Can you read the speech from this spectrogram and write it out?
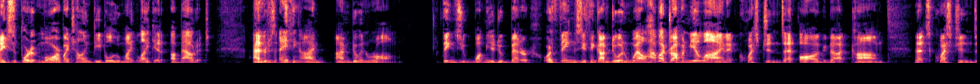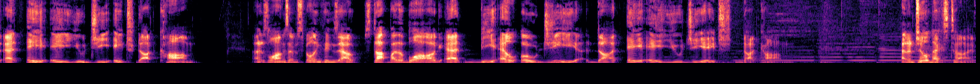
And you support it more by telling people who might like it about it. And if there's anything I'm I'm doing wrong, things you want me to do better, or things you think I'm doing well, how about dropping me a line at questions at aaugh.com? That's questions at aaugh.com. And as long as I'm spelling things out, stop by the blog at blog.aaugh.com. And until next time,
